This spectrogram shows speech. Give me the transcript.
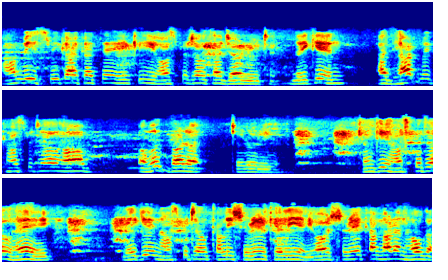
हम भी स्वीकार करते हैं कि हॉस्पिटल का ज़रूरत है, लेकिन आध्यात्मिक हॉस्पिटल अब बहुत बड़ा ज़रूरी है। क्योंकि हॉस्पिटल है, लेकिन हॉस्पिटल खाली शरीर के लिए और शरीर का मरण होगा।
